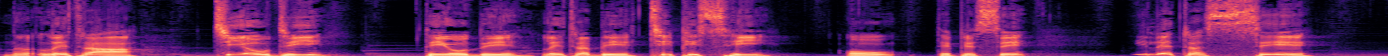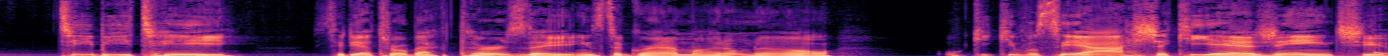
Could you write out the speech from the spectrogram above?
Na, letra A, TOD, TOD. Letra B, TPC ou TPC. E letra C, TBT. Seria Throwback Thursday, Instagram, I don't know. O que, que você acha que é, gente?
